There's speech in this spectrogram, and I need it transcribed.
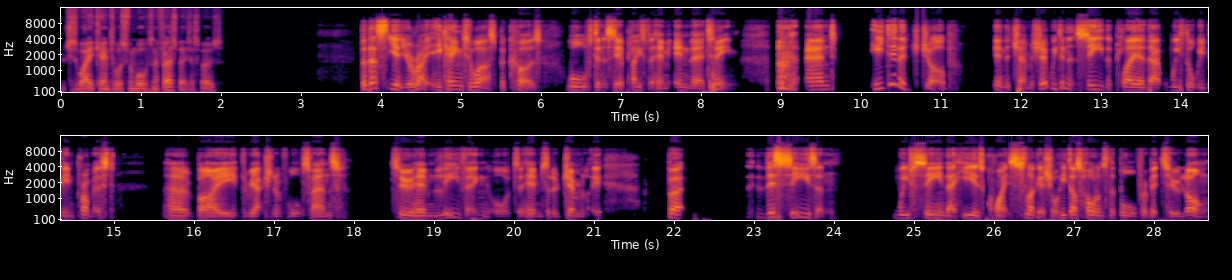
which is why he came to us from Wolves in the first place, I suppose. But that's yeah, you're right. He came to us because Wolves didn't see a place for him in their team, and he did a job in the Championship. We didn't see the player that we thought we'd been promised uh, by the reaction of Wolves fans to him leaving or to him sort of generally. But this season, we've seen that he is quite sluggish, or he does hold onto the ball for a bit too long.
